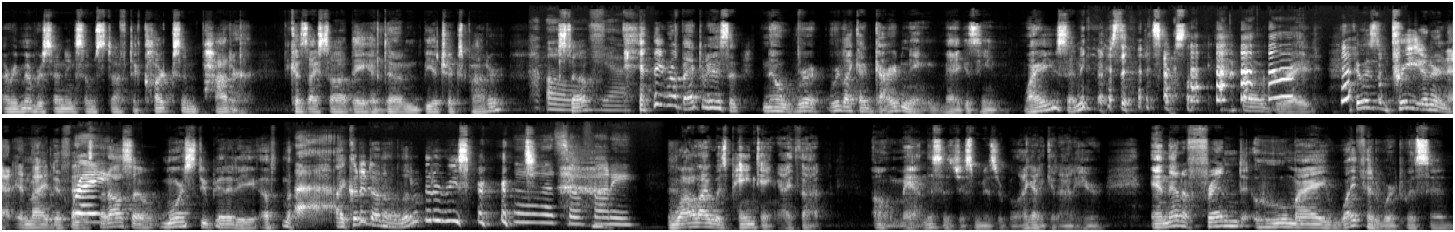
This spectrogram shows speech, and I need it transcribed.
I remember sending some stuff to Clarkson Potter because I saw they had done Beatrix Potter oh, stuff. Yeah. And they wrote back to me and said, No, we're we're like a gardening magazine. Why are you sending us this? I was like, oh great. It was pre-internet in my defense, right. but also more stupidity of my, I could have done a little bit of research. Oh, that's so funny. While I was painting, I thought, oh man, this is just miserable. I got to get out of here. And then a friend who my wife had worked with said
